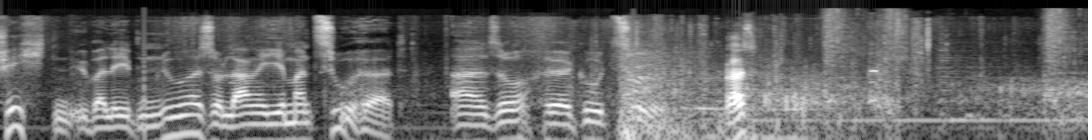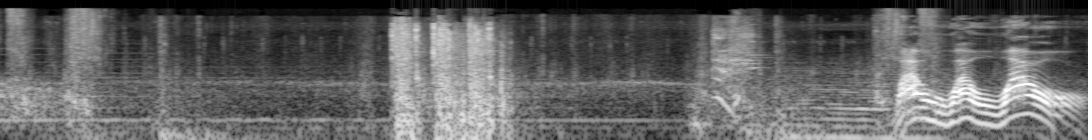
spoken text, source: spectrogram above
Geschichten überleben nur, solange jemand zuhört. Also hör gut zu. Was? Wow, wow, wow.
